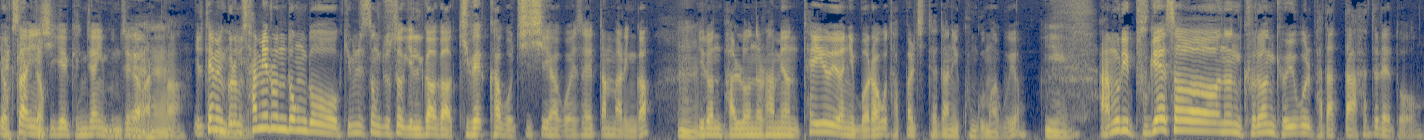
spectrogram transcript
역사 인식에 굉장히 문제가 네. 많다. 일테면 음. 그럼 3.1 운동도 김일성 주석 일가가 기획하고 지시하고 해서 했단 말인가? 음. 이런 반론을 하면 태희 의원이 뭐라고 답할지 대단히 궁금하고요. 예. 아무리 북에서는 그런 교육을 받았다 하더라도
